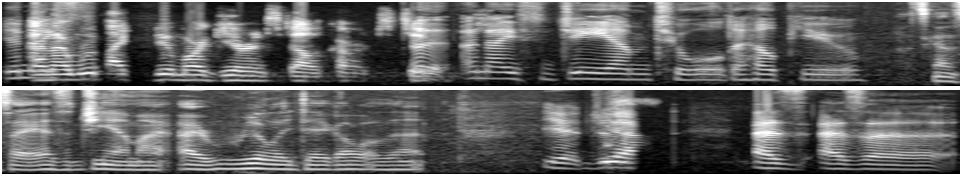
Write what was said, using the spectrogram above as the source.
a And I would like to do more gear and spell cards too. A, a nice GM tool to help you. I was gonna say, as a GM, I, I really dig all of that. Yeah. Just As as a,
